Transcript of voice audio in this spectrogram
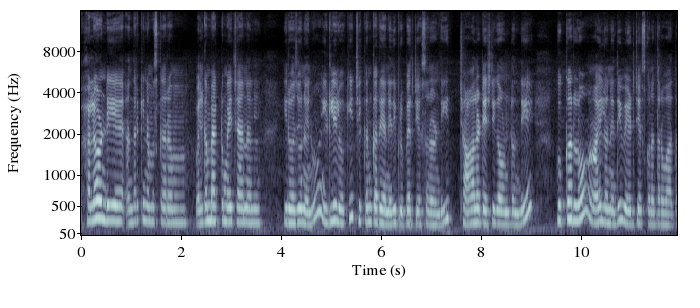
హలో అండి అందరికీ నమస్కారం. Welcome back to my channel. ఈరోజు నేను ఇడ్లీలోకి చికెన్ కర్రీ అనేది ప్రిపేర్ చేస్తున్నాను అండి చాలా టేస్టీగా ఉంటుంది. కుక్కర్లో ఆయిల్ అనేది వేడి చేసుకున్న తర్వాత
